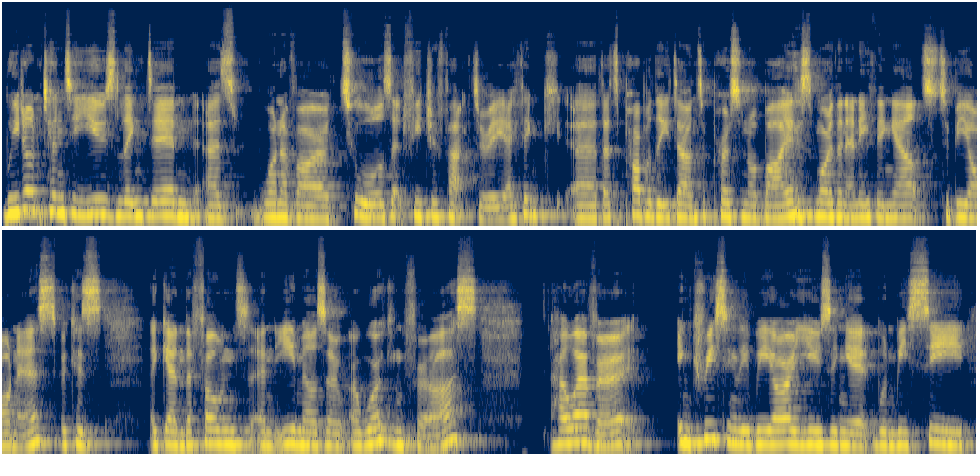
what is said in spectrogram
we don't tend to use LinkedIn as one of our tools at Future Factory. I think uh, that's probably down to personal bias more than anything else, to be honest, because again, the phones and emails are, are working for us. However, increasingly we are using it when we see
